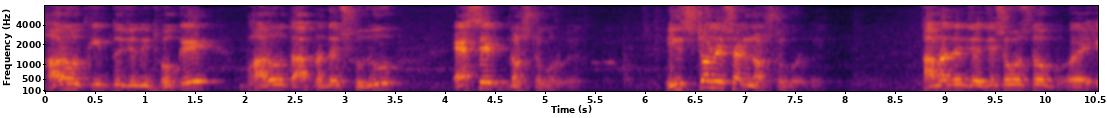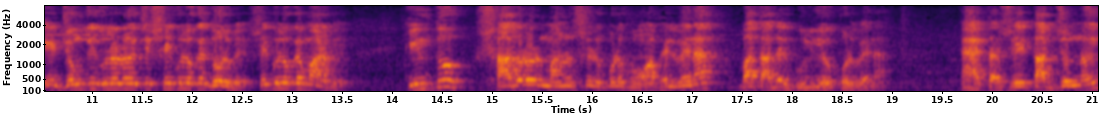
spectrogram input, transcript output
ভারত কিন্তু যদি ঢোকে ভারত আপনাদের শুধু অ্যাসেট নষ্ট করবে, ইনস্টলেশন নষ্ট করবে। আপনাদের যে সমস্ত এই জঙ্গিগুলো রয়েছে, সেগুলোকে ধরবে, সেগুলোকে মারবে। কিন্তু সাধারণ মানুষের উপরে বোমা ফেলবে না বা তাদের গুলিও করবে না। হ্যাঁ তা সে, তার জন্যই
